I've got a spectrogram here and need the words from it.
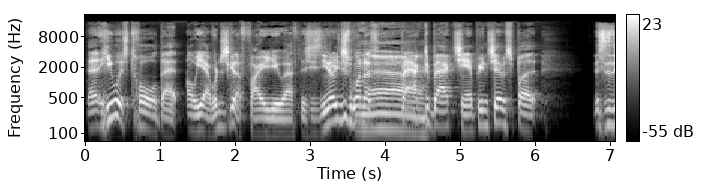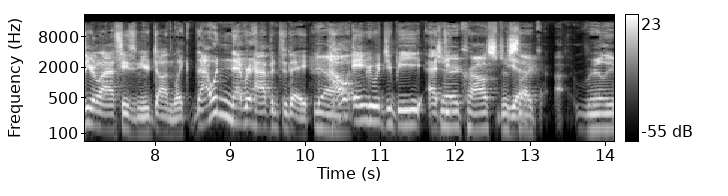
that he was told that, oh yeah, we're just gonna fire you after this season. You know, you just won us back to back championships, but this is your last season. You're done. Like that would never happen today. Yeah. How angry would you be at Jerry the? Krause just Yeah. like really,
